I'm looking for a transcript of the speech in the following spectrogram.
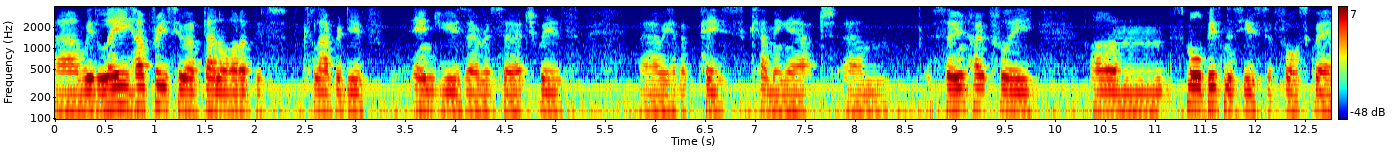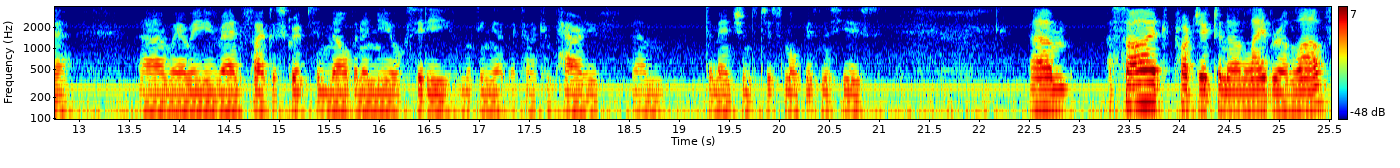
Uh, with Lee Humphreys, who I've done a lot of this collaborative end user research with, uh, we have a piece coming out um, soon, hopefully, on small business use of Foursquare, uh, where we ran focus groups in Melbourne and New York City looking at the kind of comparative um, dimensions to small business use. Um, a side project and a labour of love,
